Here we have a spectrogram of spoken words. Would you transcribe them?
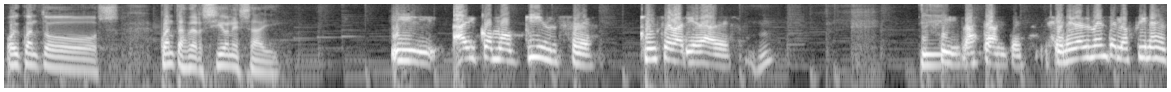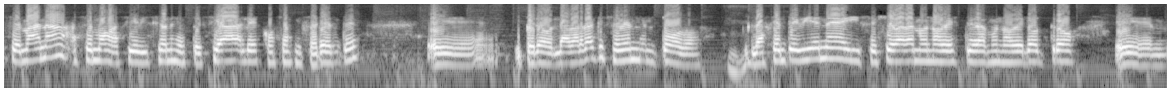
Hoy cuántos cuántas versiones hay. Y hay como 15, 15 variedades. Y Sí, bastante. Generalmente los fines de semana hacemos así ediciones especiales, cosas diferentes, eh, pero la verdad que se venden todos. La gente viene y se lleva dame uno de este, dame uno del otro, eh,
